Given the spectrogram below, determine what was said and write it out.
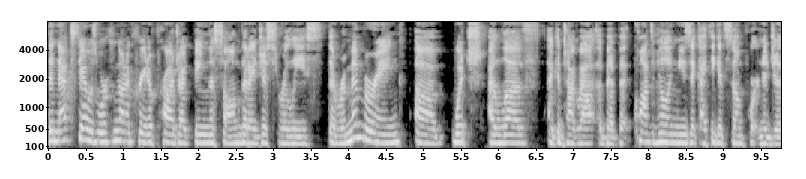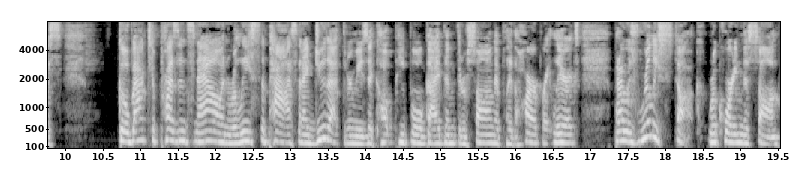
The next day I was working on a creative project being the song that I just released, The Remembering, um, which I love. I can talk about a bit, but quantum healing music, I think it's so important to just go back to presence now and release the past. And I do that through music, help people guide them through song. I play the harp, write lyrics, but I was really stuck recording this song.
